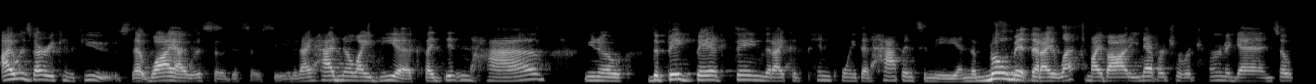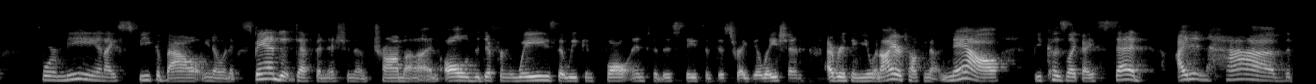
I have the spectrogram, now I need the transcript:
I was very confused at why I was so dissociated. I had no idea because I didn't have you know, the big bad thing that I could pinpoint that happened to me and the moment that I left my body never to return again. So for me, and I speak about, you know, an expanded definition of trauma and all of the different ways that we can fall into this states of dysregulation, everything you and I are talking about now, because like I said, I didn't have the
